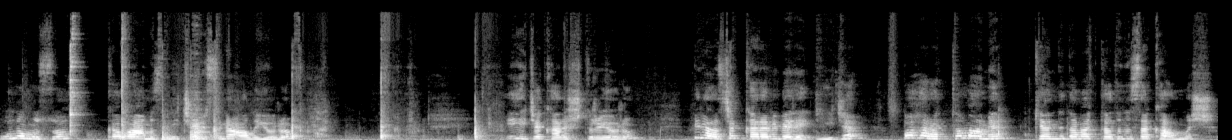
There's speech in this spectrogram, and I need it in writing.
unumuzu kabağımızın içerisine alıyorum. İyice karıştırıyorum. Birazcık karabiber ekleyeceğim. Baharat tamamen kendi damak tadınıza kalmış.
